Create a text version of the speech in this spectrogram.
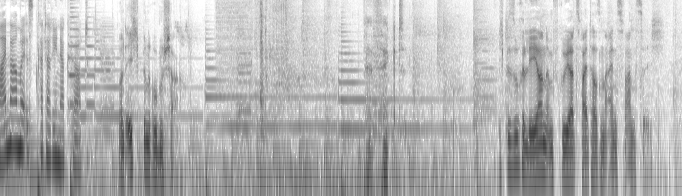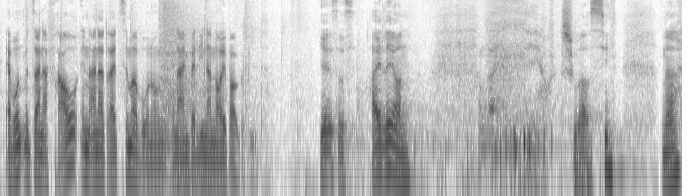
Mein Name ist Katharina Kört. Und ich bin Ruben Schaar. Perfekt. Ich besuche Leon im Frühjahr 2021. Er wohnt mit seiner Frau in einer Dreizimmerwohnung in einem Berliner Neubaugebiet. Hier ist es. Hi Leon. Komm rein. Hey, Schuhe ausziehen. Na?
